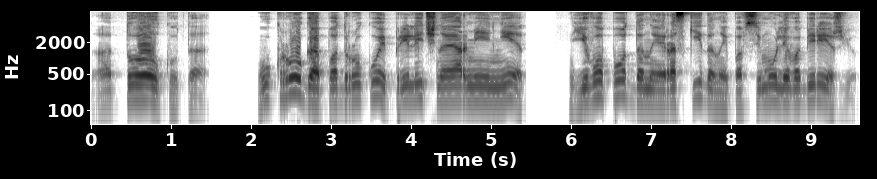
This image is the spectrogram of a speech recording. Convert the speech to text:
А толку-то? У круга под рукой приличной армии нет. Его подданные раскиданы по всему левобережью.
